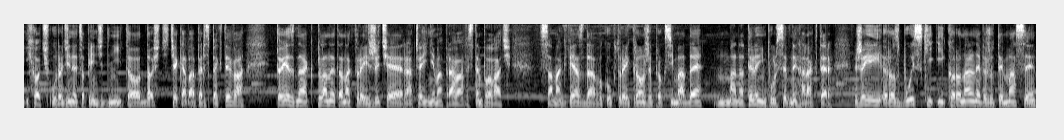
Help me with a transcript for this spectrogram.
I choć urodziny co 5 dni to dość ciekawa perspektywa, to jednak planeta, na której życie raczej nie ma prawa występować. Sama gwiazda, wokół której krąży Proxima D, ma na tyle impulsywny charakter, że jej rozbłyski i koronalne wyrzuty masy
